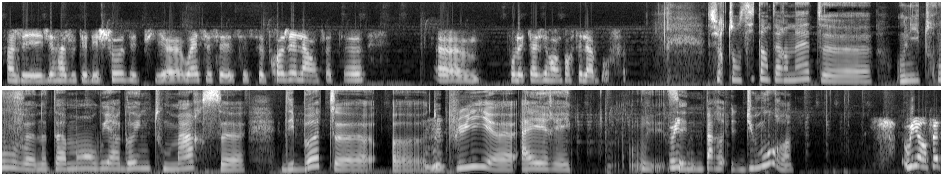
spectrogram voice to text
Enfin, j'ai rajouté des choses. Et puis, ouais, c'est ce projet-là, en fait, pour lequel j'ai remporté la bourse. Sur ton site internet, euh, on y trouve notamment We are going to Mars, euh, des bottes euh, de mhm. pluie aérées. C'est une part d'humour? Oui, en fait,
